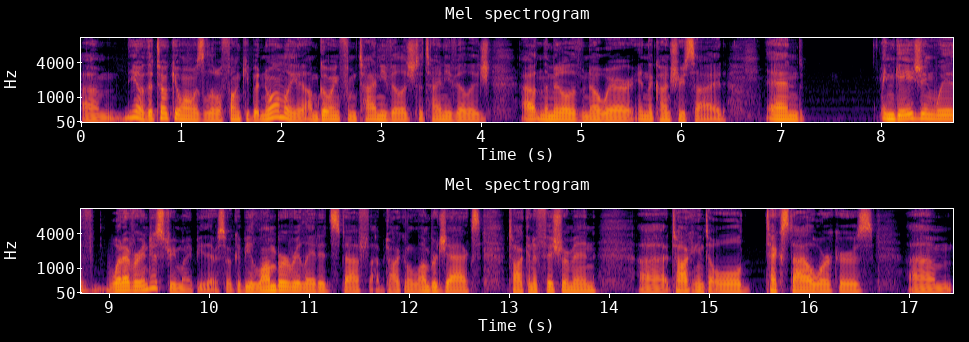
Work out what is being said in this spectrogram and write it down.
Um, you know, the Tokyo one was a little funky, but normally I'm going from tiny village to tiny village out in the middle of nowhere in the countryside and engaging with whatever industry might be there. So it could be lumber related stuff. I'm talking to lumberjacks, talking to fishermen, uh, talking to old textile workers. Um,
